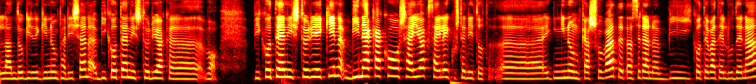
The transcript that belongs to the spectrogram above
lando ginuen Parisan, bikoten historioak, uh, bo, bikoten historioekin binakako saioak zaila ikusten ditut. Uh, egin ginuen kasu bat, eta zeran bikote bat eludena,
